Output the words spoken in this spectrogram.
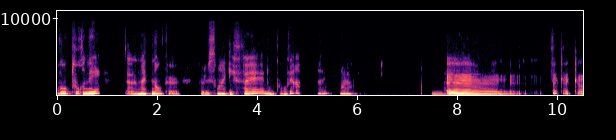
vont tourner euh, maintenant que, que le soin est fait. Donc, on verra. Ouais, voilà. Euh, ta, ta, ta.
